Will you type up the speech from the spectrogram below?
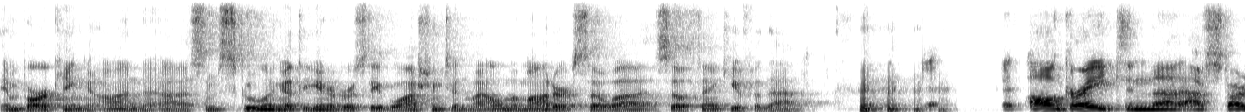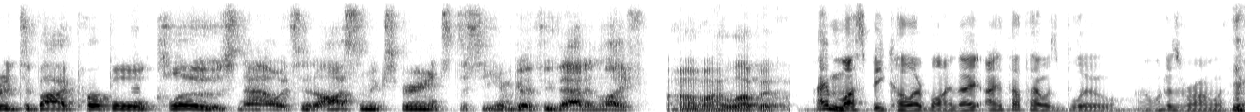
embarking on uh, some schooling at the University of Washington, my alma mater. So uh, so thank you for that. yeah. All great, and uh, I've started to buy purple clothes now. It's an awesome experience to see him go through that in life. Oh, I love it. I must be colorblind. I, I thought that was blue. Oh, what is wrong with me?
